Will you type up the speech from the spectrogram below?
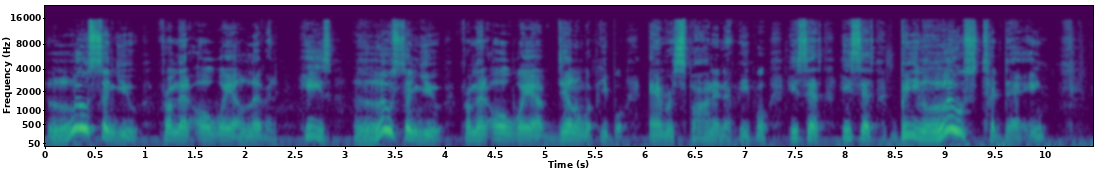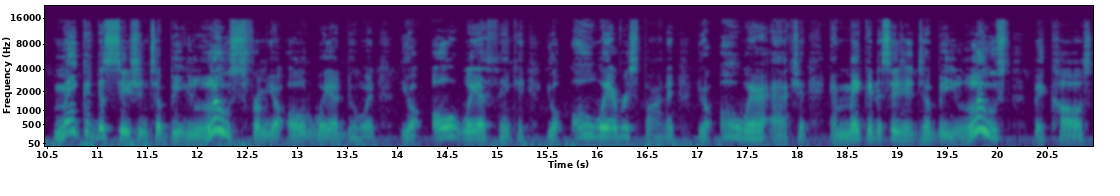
loosing you from that old way of living. He's loosing you from that old way of dealing with people and responding to people. He says, he says, be loose today Make a decision to be loose from your old way of doing, your old way of thinking, your old way of responding, your old way of action, and make a decision to be loosed because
